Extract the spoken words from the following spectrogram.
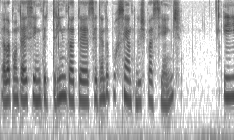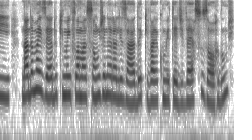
Ela acontece entre 30% até 70% dos pacientes. E nada mais é do que uma inflamação generalizada que vai acometer diversos órgãos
